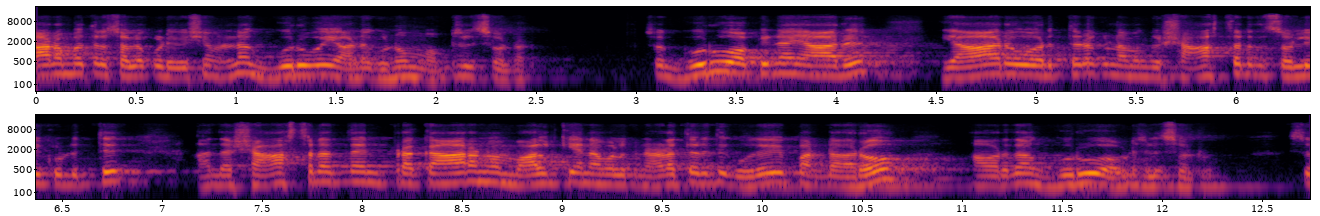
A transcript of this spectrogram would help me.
ஆரம்பத்துல சொல்லக்கூடிய விஷயம் என்ன குருவை அணுகணும் அப்படின்னு சொல்லி சொல்றேன் ஸோ குரு அப்படின்னா யாரு? யார் ஒருத்தருக்கு நமக்கு சாஸ்திரத்தை சொல்லி கொடுத்து அந்த சாஸ்திரத்தின் பிரகாரம் நம்ம வாழ்க்கையை நம்மளுக்கு நடத்துறதுக்கு உதவி பண்றாரோ அவர் தான் குரு அப்படின்னு சொல்லி சொல்றோம். ஸோ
